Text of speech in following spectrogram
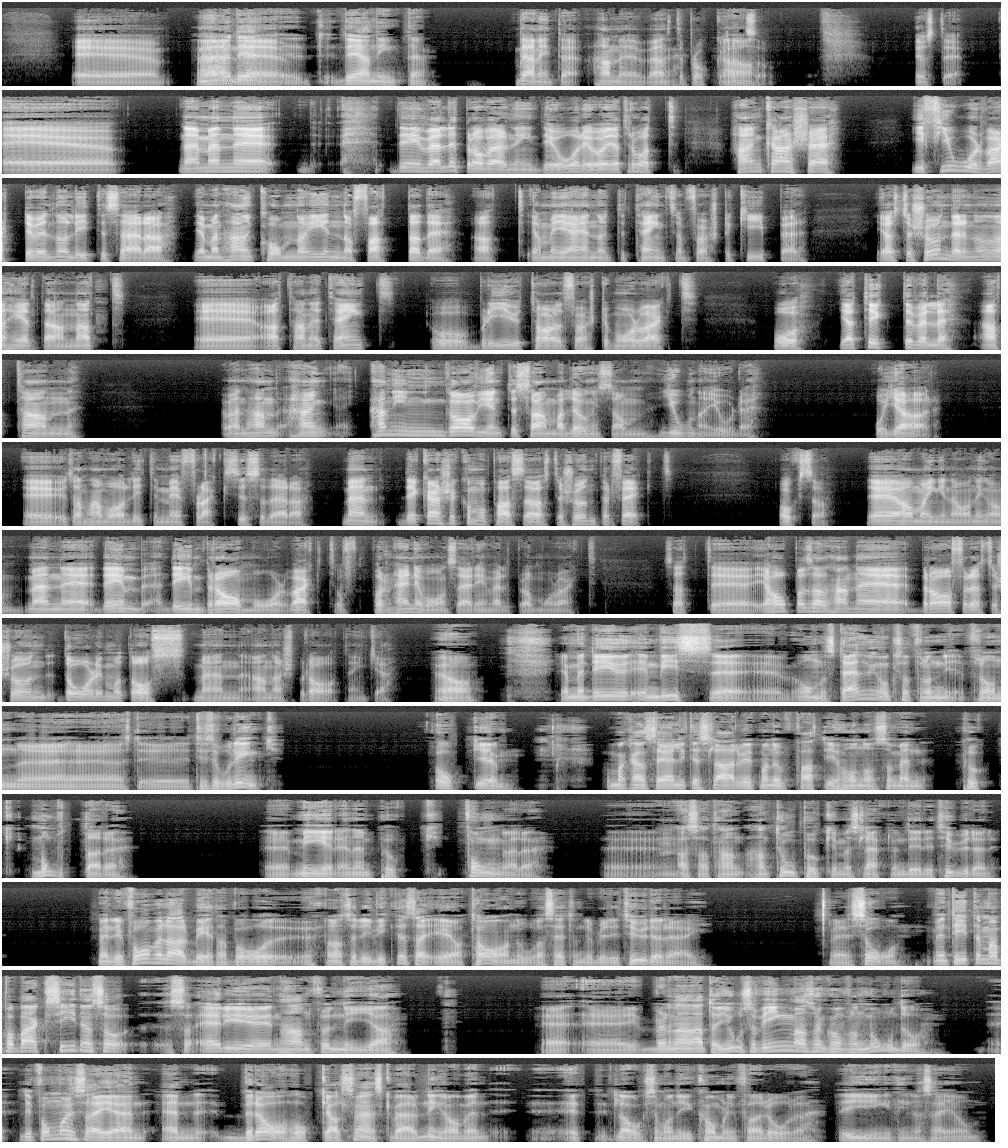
Eh, men Nej, men eh, det, det är han inte. det är han inte. Han är vänsterplockare Ja. alltså. Just det. Eh, nej, men eh, det är en väldigt bra värvning det året och jag tror att han kanske... I fjol vart det väl nog lite så här, ja men han kom nog in och fattade att ja men jag är nog inte tänkt som första keeper. I Östersund är det nog något helt annat. Eh, att han är tänkt att bli uttalad första målvakt. Och jag tyckte väl att han, men han, han, han ingav ju inte samma lugn som Jona gjorde och gör. Eh, utan han var lite mer flaxig sådär. Men det kanske kommer att passa Östersund perfekt också. Det har man ingen aning om. Men eh, det, är en, det är en bra målvakt och på den här nivån så är det en väldigt bra målvakt. Så att, eh, jag hoppas att han är bra för Östersund. Dålig mot oss, men annars bra, tänker jag. Ja. Ja, men det är ju en viss eh, omställning också från, från eh, till Storink. Och eh, och man kan säga lite slarvigt, man uppfattar ju honom som en puckmotare. Eh, mer än en puckfångare. Eh, mm. Alltså att han, han tog pucken men släppte den i returer. Men det får han väl arbeta på och alltså det viktigaste är att ta honom oavsett om det blir returer eller ej. Eh, så. Men tittar man på backsidan så, så är det ju en handfull nya. Eh, eh, bland annat då Josef Ingman som kom från Modo det får man ju säga en, en bra hockeyallsvensk värvning av en, ett, lag som var nykomling förra året. Det är ju ingenting att säga om.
